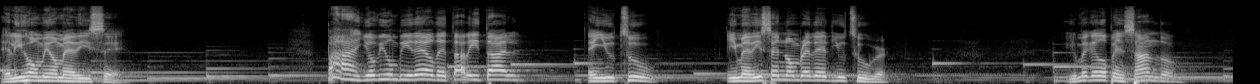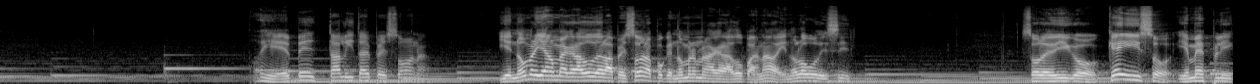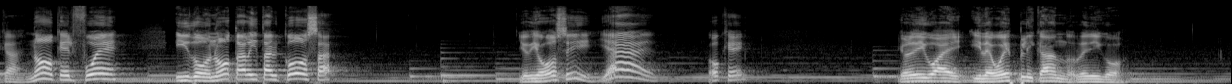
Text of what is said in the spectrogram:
el hijo mío me dice, pa, yo vi un video de tal y tal en YouTube y me dice el nombre del youtuber. Yo me quedo pensando, oye, es ver tal y tal persona. Y el nombre ya no me agradó de la persona porque el nombre no me agradó para nada y no lo voy a decir. Solo le digo, ¿qué hizo? Y él me explica, no, que él fue y donó tal y tal cosa. Yo digo, oh sí, yeah, ok. Yo le digo a él, y le voy explicando, le digo,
